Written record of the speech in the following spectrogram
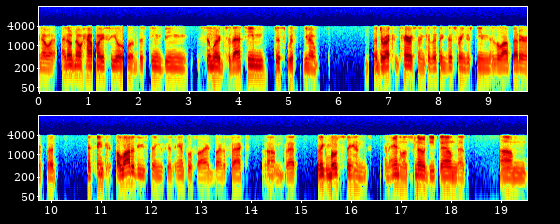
you know, I don't know how I feel this team being similar to that team, just with you know a direct comparison, because I think this Rangers team is a lot better. But I think a lot of these things get amplified by the fact um, that I think most fans and analysts know deep down that um,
